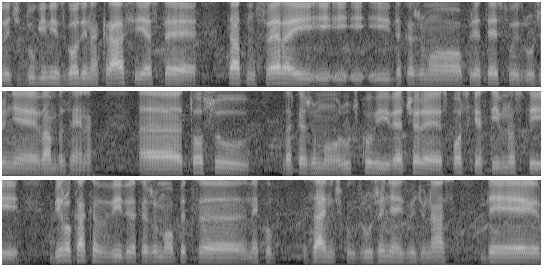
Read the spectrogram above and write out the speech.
već dugi niz godina krasi jeste ta atmosfera i, i, i, i da kažemo prijateljstvo i druženje van bazena. E, to su da kažemo ručkovi, večere, sportske aktivnosti, bilo kakav vid da kažemo opet e, nekog zajedničkog druženja između nas gde e,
